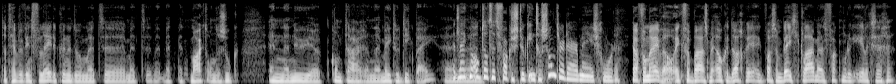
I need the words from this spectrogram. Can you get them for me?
dat hebben we in het verleden kunnen doen met, met, met, met, marktonderzoek. En nu komt daar een methodiek bij. En, Het lijkt me ook dat het vak een stuk interessanter daarmee is geworden. Ja, voor mij wel. Ik verbaas me elke dag weer. Ik was een beetje klaar met het vak, moet ik eerlijk zeggen.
